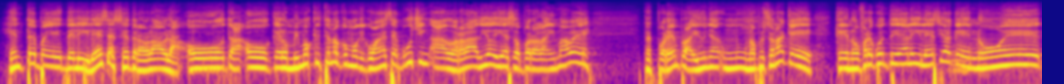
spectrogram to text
gente pues, de la iglesia, etcétera, bla, bla. O, otra, o que los mismos cristianos como que con ese pushing a adorar a Dios y eso, pero a la misma vez, pues por ejemplo, hay una, una persona que, que no frecuenta ir a la iglesia, que no es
